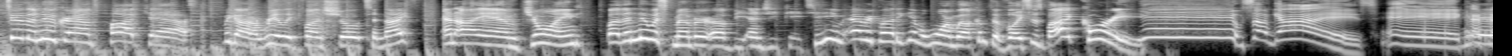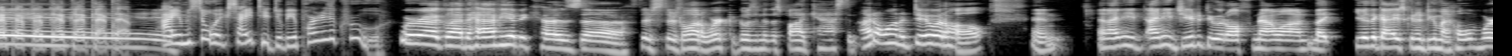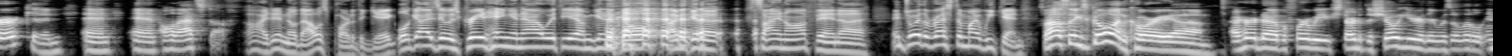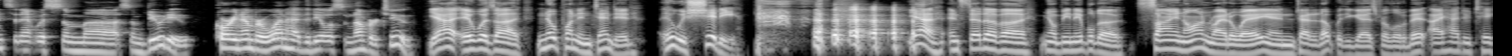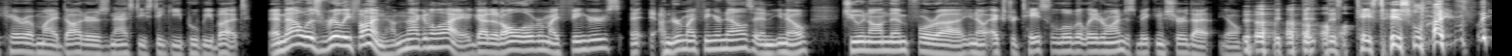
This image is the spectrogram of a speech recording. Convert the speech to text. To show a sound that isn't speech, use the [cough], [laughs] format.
to the Newgrounds podcast. We got a really fun show tonight, and I am joined by the newest member of the NGP team. Everybody, give a warm welcome to Voices by Corey. Yay! What's up, guys? Hey, clap, hey. clap, clap, clap, clap, clap, clap, I am so excited to be a part of the crew. We're uh, glad to have you because uh, there's there's a lot of work that goes into this podcast, and I don't want to do it all. And and I need I need you to do it all from now on. Like you're the guy who's going to do my homework and and and all that stuff. Oh, I didn't know that was part of the gig. Well, guys, it was great hanging out with you. I'm gonna go. [laughs] I'm gonna sign off and uh, enjoy the rest of my weekend. So how's things going, Corey? Um, I heard uh, before we started the show here there was a little incident with some uh, some doo doo. Corey number one had to deal with some number two. Yeah, it was. Uh, no pun intended. It was shitty. [laughs] [laughs] yeah, instead of uh, you know, being able to sign on right away and chat it up with you guys for a little bit, I had to take care of my daughter's nasty, stinky, poopy butt. And that was really fun. I'm not gonna lie. I got it all over my fingers, eh, under my fingernails, and you know, chewing on them for uh, you know, extra taste a little bit later on, just making sure that you know, the, [laughs] taste [laughs] tastes lively.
